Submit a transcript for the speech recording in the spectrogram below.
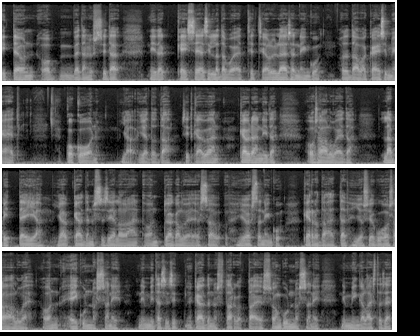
Itse on, on vetänyt sitä, niitä keissejä sillä tavoin, että sit siellä yleensä niin kuin, otetaan vaikka esimiehet kokoon ja, ja tota, sitten käydään, käydään niitä osa-alueita läpitte ja, ja käytännössä siellä on, on työkaluja, joissa, joissa niin kuin kerrotaan, että jos joku osa-alue on ei kunnossa, niin, niin mitä se sitten käytännössä tarkoittaa, jos se on kunnossa, niin, niin minkälaista se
